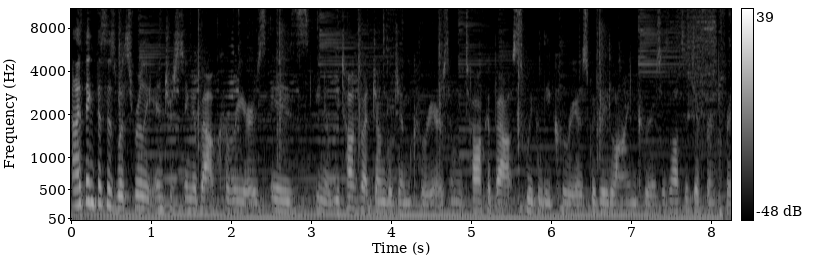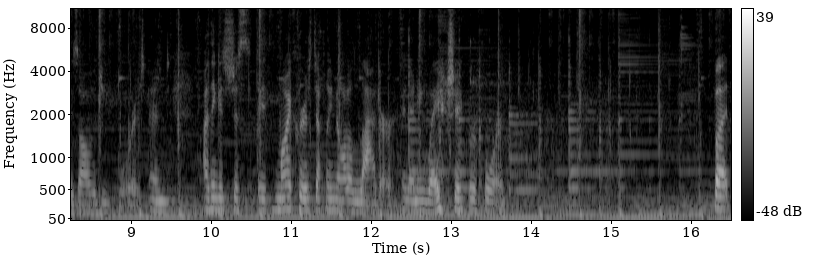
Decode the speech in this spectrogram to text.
And I think this is what's really interesting about careers is, you know, we talk about jungle gym careers and we talk about squiggly careers, squiggly line careers. There's lots of different phraseology for it. And I think it's just, it, my career is definitely not a ladder in any way, shape, or form. But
